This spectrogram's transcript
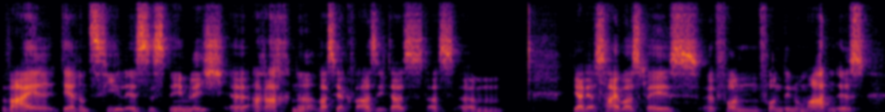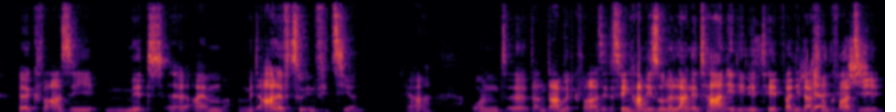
weil deren Ziel ist es nämlich, äh, Arachne, was ja quasi das, das ähm, ja, der Cyberspace äh, von, von den Nomaden ist, äh, quasi mit äh, einem, mit Aleph zu infizieren. Ja. Und äh, dann damit quasi, deswegen haben die so eine lange Tarnidentität, weil die da schon quasi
